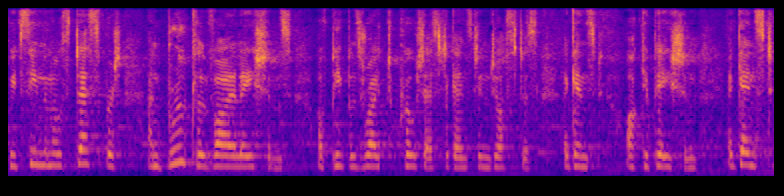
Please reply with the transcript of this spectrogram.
We've seen the most desperate and brutal violations of people's right to protest against injustice, against occupation, against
